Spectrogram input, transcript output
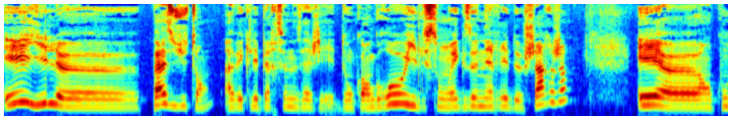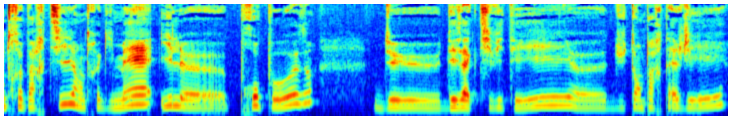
et ils euh, passent du temps avec les personnes âgées. Donc en gros, ils sont exonérés de charges et euh, en contrepartie, entre guillemets, ils euh, proposent de, des activités, du temps partagé,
